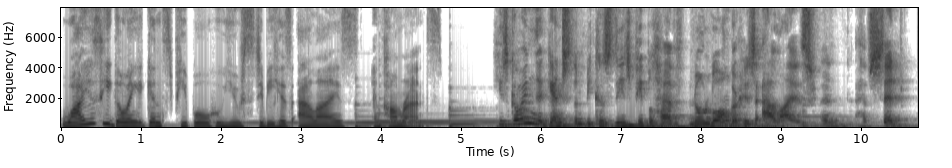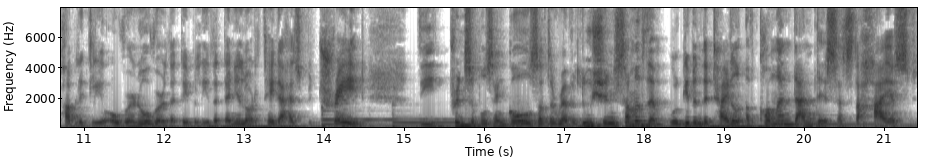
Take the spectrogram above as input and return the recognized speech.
Why is he going against people who used to be his allies and comrades? He's going against them because these people have no longer his allies and have said publicly over and over that they believe that Daniel Ortega has betrayed the principles and goals of the revolution. Some of them were given the title of comandantes. That's the highest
